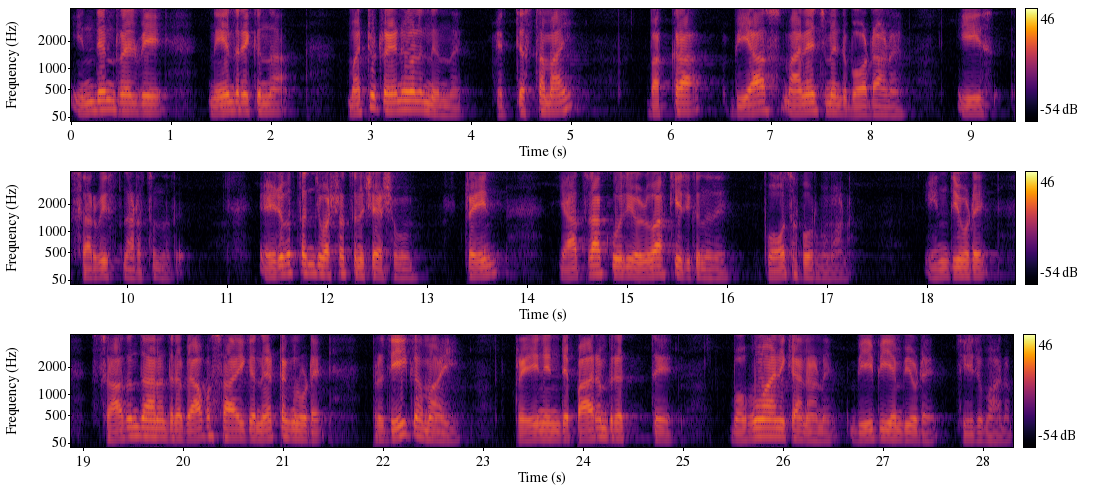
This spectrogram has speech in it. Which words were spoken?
ഇന്ത്യൻ റെയിൽവേ നിയന്ത്രിക്കുന്ന മറ്റു ട്രെയിനുകളിൽ നിന്ന് വ്യത്യസ്തമായി ബക്ര ബിയാസ് മാനേജ്മെന്റ് ബോർഡാണ് ഈ സർവീസ് നടത്തുന്നത്. എഴുപത്തഞ്ച് വർഷത്തിനു ശേഷവും ട്രെയിൻ യാത്രാക്കൂലി ഒഴിവാക്കിയിരിക്കുന്നത് ബോധപൂർവമാണ്. ഇന്ത്യയുടെ സ്വാതന്ത്ര്യാനന്തര വ്യാവസായിക നേട്ടങ്ങളുടെ പ്രതീകമായി ട്രെയിനിന്റെ പാരമ്പര്യത്തെ ബഹുമാനിക്കാനാണ് ബി ബി എം ബിയുടെ തീരുമാനം.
